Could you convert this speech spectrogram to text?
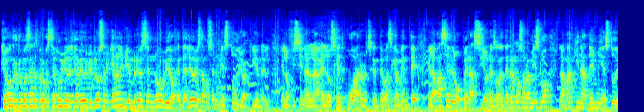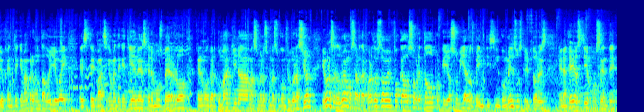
¿Qué onda? ¿Cómo están? Espero que estén muy bien el día de hoy. Bienvenidos a mi canal y bienvenidos a un nuevo video, gente. El día de hoy estamos en mi estudio aquí en, el, en la oficina, en, la, en los headquarters, gente, básicamente en la base de operaciones, donde tenemos ahora mismo la máquina de mi estudio, gente, que me han preguntado, oye, güey, este, básicamente, ¿qué tienes? Queremos verlo, queremos ver tu máquina, más o menos cómo es tu configuración. Y bueno, se los voy a mostrar, ¿de acuerdo? Estaba enfocado sobre todo porque yo subí a los 25 mil suscriptores en aquellos tiempos, gente.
